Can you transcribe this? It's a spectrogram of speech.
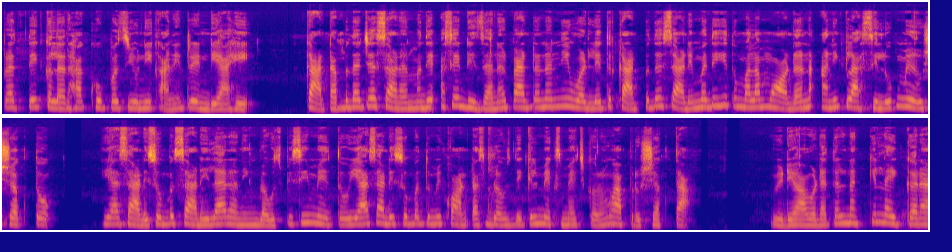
प्रत्येक कलर हा खूपच युनिक आणि ट्रेंडी आहे. काटापदाच्या साड्यांमध्ये असे डिझायनर पॅटर्न निवडले तर काठपदर साडीमध्येही तुम्हाला मॉडर्न आणि क्लासी लुक मिळू शकतो. या साडीसोबत साडीला रनिंग ब्लाऊज पीसही मिळतो. या साडीसोबत तुम्ही कॉन्ट्रास्ट ब्लाऊज देखील मिक्स मॅच करून वापरू शकता. व्हिडिओ आवडला तर नक्की लाईक करा.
